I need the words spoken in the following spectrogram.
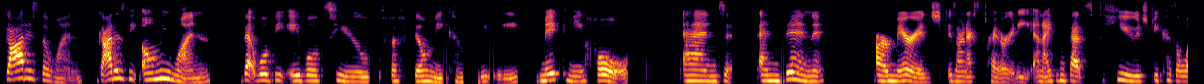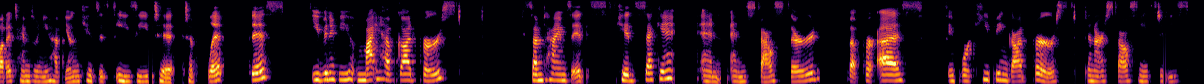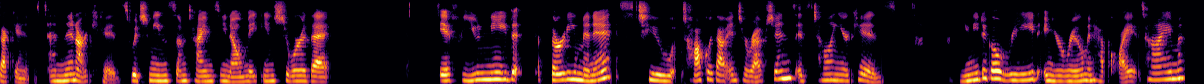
God is the one. God is the only one that will be able to fulfill me completely, make me whole. And and then our marriage is our next priority and i think that's huge because a lot of times when you have young kids it's easy to to flip this even if you might have god first sometimes it's kids second and and spouse third but for us if we're keeping god first then our spouse needs to be second and then our kids which means sometimes you know making sure that if you need 30 minutes to talk without interruptions, it's telling your kids, you need to go read in your room and have quiet time.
